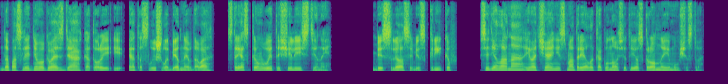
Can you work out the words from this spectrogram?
до последнего гвоздя, который, и это слышала бедная вдова, с треском вытащили из стены. Без слез и без криков сидела она и в отчаянии смотрела, как уносят ее скромное имущество.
